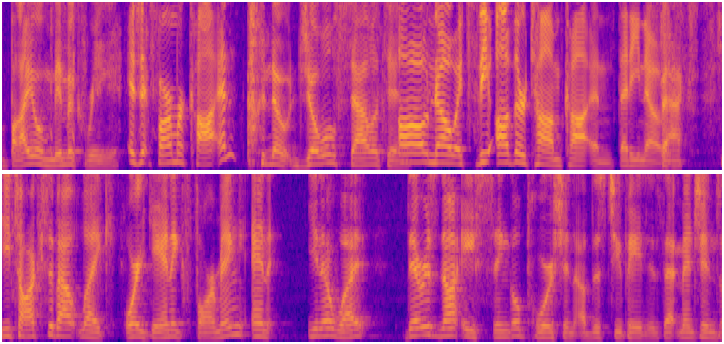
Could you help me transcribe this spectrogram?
biomimicry. Is it Farmer Cotton? no, Joel Salatin. Oh no, it's the other Tom Cotton that he knows. facts. He talks about like organic farming, and you know what? There is not a single portion of this two pages that mentions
